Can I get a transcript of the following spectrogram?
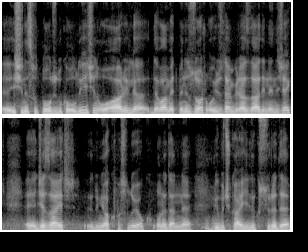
e, işiniz futbolculuk olduğu için o ağrıyla devam etmeniz zor. O yüzden biraz daha dinlenecek. E, Cezayir Dünya Kupası'nda yok. O nedenle hı hı. bir buçuk aylık sürede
